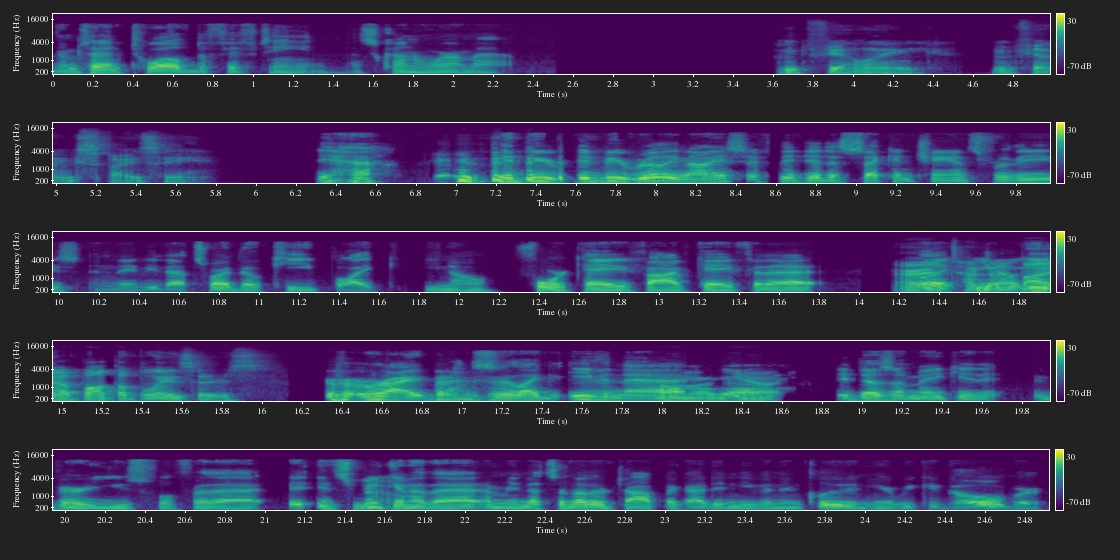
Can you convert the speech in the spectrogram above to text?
I'm saying 12 to 15. That's kind of where I'm at. I'm feeling. I'm feeling spicy. Yeah. It'd be it'd be Oh really nice if they did a second chance for these, and maybe that's why they'll keep like you know 4K, 5K for that. All right, But, time to know, buy e- up all the Blazers. right, but I'm just like even that, my you know, it doesn't make it very useful for that. And No. speaking of that, I mean that's another topic I didn't even include in here. We could go over.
